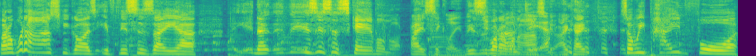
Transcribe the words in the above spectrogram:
But I want to ask you guys if this is a, uh, you know, is this a scam or not? Basically, this is what I Oh, want to ask you. Okay, so we paid for,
